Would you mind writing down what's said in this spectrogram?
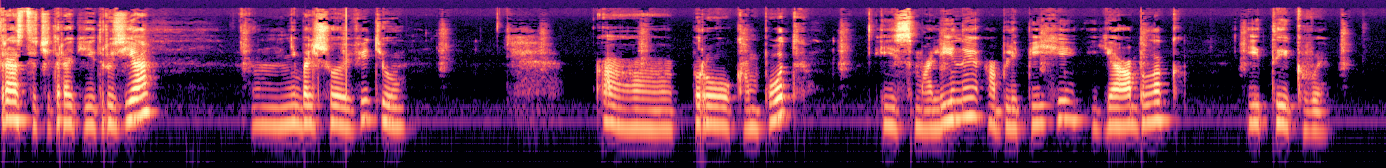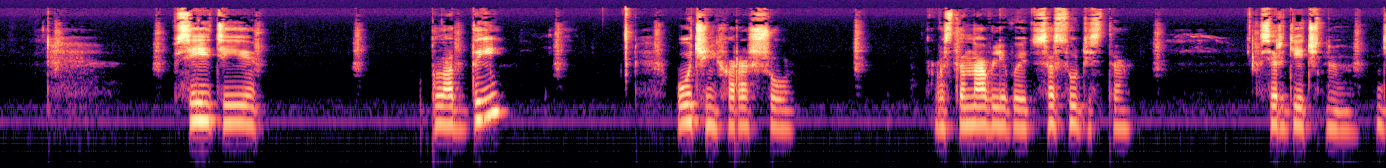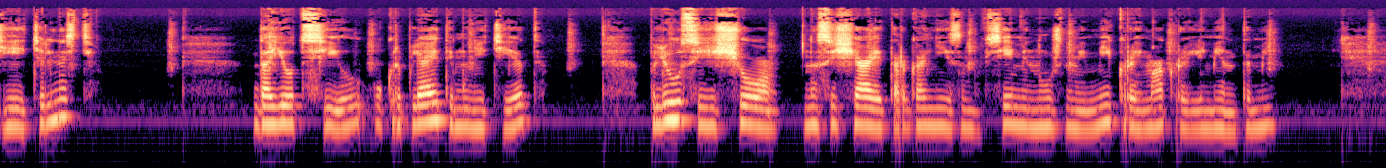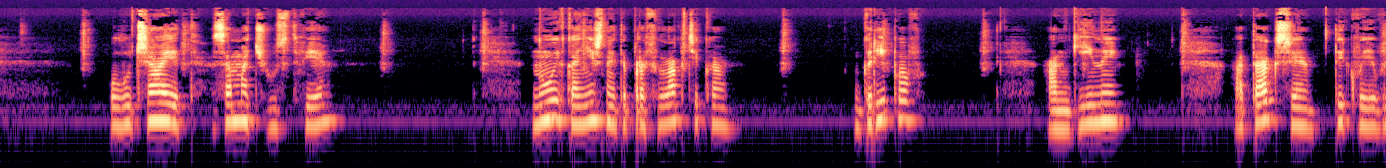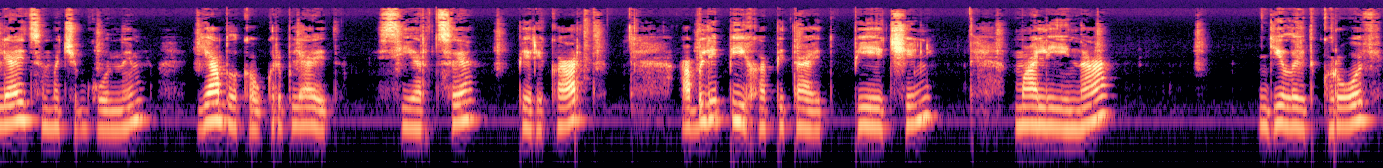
Здравствуйте, дорогие друзья! Небольшое видео а, про компот из малины, облепихи, яблок и тыквы. Все эти плоды очень хорошо восстанавливают сосудисто-сердечную деятельность дает сил, укрепляет иммунитет, плюс еще насыщает организм всеми нужными микро- и макроэлементами, улучшает самочувствие. Ну и, конечно, это профилактика гриппов, ангины, а также тыква является мочегонным, яблоко укрепляет сердце, перикард. Облепиха питает печень. Малина делает кровь.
